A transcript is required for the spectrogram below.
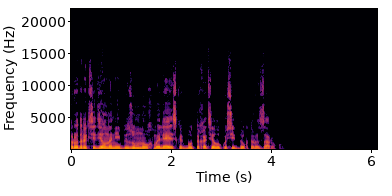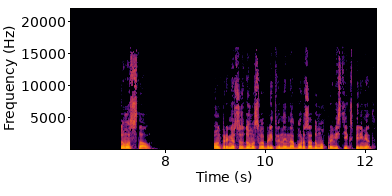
Родерик сидел на ней, безумно ухмыляясь, как будто хотел укусить доктора за руку. Томас встал. Он принес из дома свой бритвенный набор, задумав провести эксперимент.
